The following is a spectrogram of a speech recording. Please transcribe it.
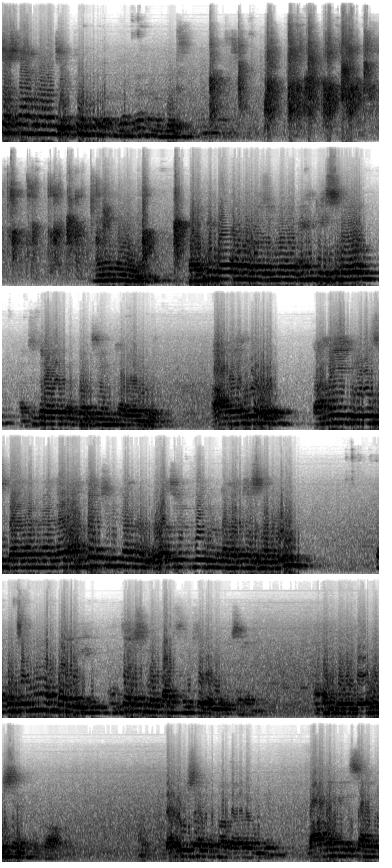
చేస్తాను అని చెప్తున్నాను నేను బతికిపోతున్న రోజుల్లో నైన్టీస్లో అచ్యుతరావు పరిచయం కాలంలో. ఆ టైంలో తమ్మయ్య గురించి దాని మీద అంత్యాక్షరి కంటే కూడా గురచరిత్ర కండక్ట్ చేసినప్పుడు ఒక చిన్న అబ్బాయి అంత్యాక్షరిలో పార్టిసిపేట్ చేయడం వచ్చారు అతనికి దేవుడు శేఖర్ బాబు దేవుడు శేఖర్ బాబు ఎవరు అంటే బాబాగిరి సాయి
